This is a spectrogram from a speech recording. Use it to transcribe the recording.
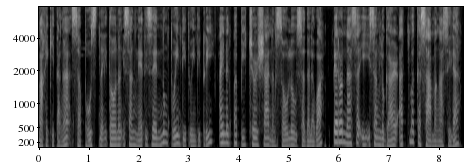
Makikita nga sa post na ito ng isang netizen nung 2023 ay nagpa-picture siya ng solo sa dalawa pero nasa iisang lugar at magkasama nga sila.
